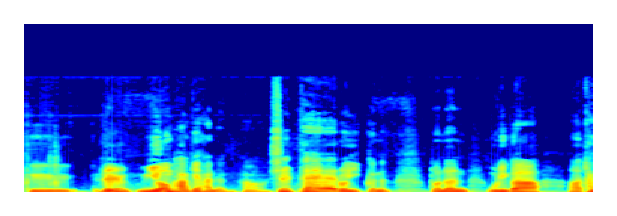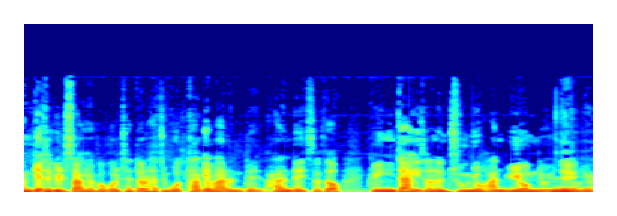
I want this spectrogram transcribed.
그를 위험하게 하는 어 실패로 이끄는 또는 우리가 어, 단계적 일상 회복을 제대로 하지 못하게 하는데 하는 데 있어서 굉장히 저는 중요한 위험 요인이라고 예, 예.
